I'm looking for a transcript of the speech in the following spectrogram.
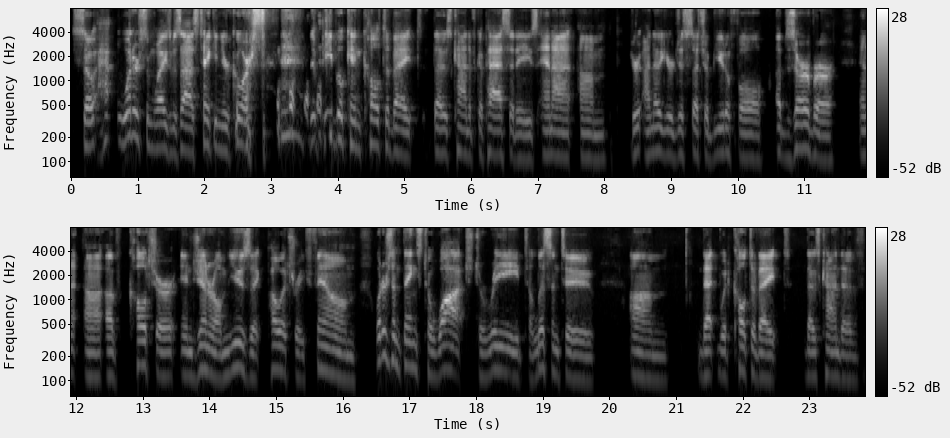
So, how, what are some ways besides taking your course that people can cultivate those kind of capacities? And I, um, you're, I know you're just such a beautiful observer and uh, of culture in general, music, poetry, film. What are some things to watch, to read, to listen to, um, that would cultivate those kind of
